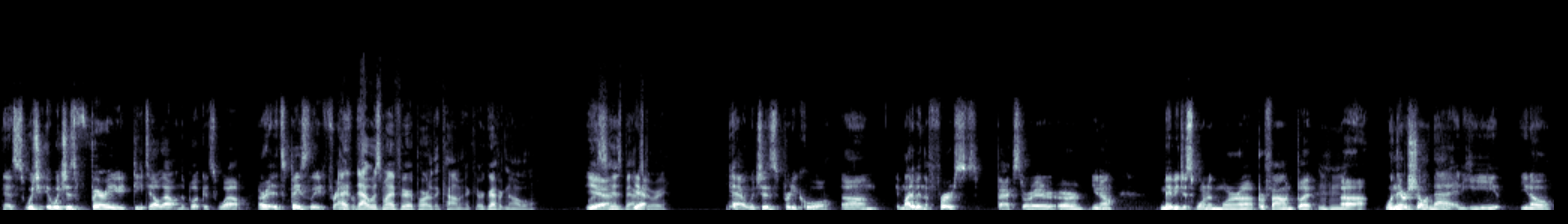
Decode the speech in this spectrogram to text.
This, which which is very detailed out in the book as well. Or it's basically I, that was my favorite part of the comic or graphic novel. was yeah His backstory. Yeah, which is pretty cool. Um, it might have been the first backstory, or, or you know, maybe just one of the more uh, profound. But Mhm. uh, when they were showing that, and he, you know,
